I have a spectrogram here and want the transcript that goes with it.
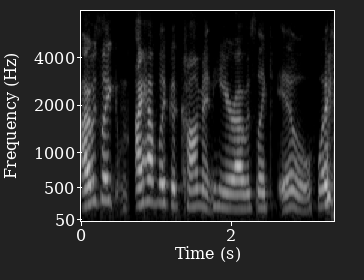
I was like, I have like a comment here. I was like, ew. Like,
